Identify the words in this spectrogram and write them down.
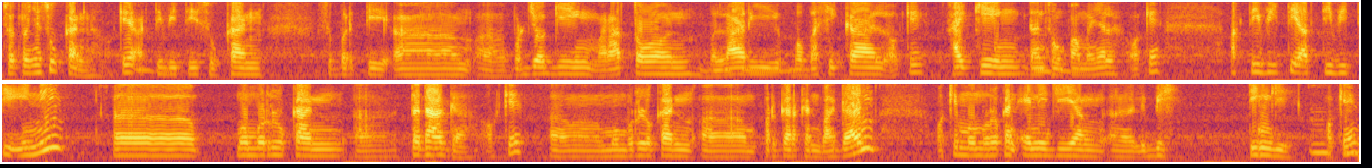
contohnya sukan lah okey aktiviti sukan seperti um, uh, berjoging maraton berlari berbasikal okey hiking dan seumpamanya lah okey. Aktiviti-aktiviti ini uh, memerlukan uh, tenaga okey uh, memerlukan uh, pergerakan badan okey memerlukan energi yang uh, lebih tinggi okey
